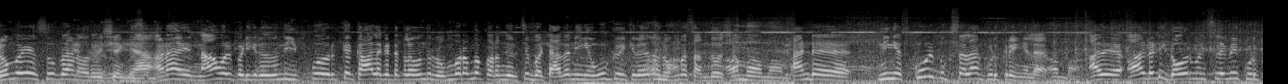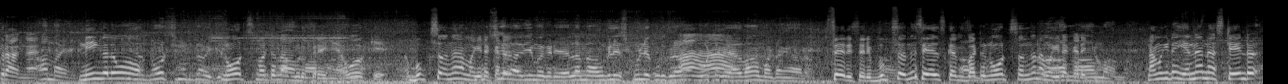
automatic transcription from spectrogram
ரொம்பவே சூப்பரான ஒரு விஷயங்க. ஆனா நாவல் படிக்கிறது வந்து இப்போ இருக்க காலகட்டத்துல வந்து ரொம்ப ரொம்ப குறைஞ்சிருச்சு. பட் அதை நீங்க ஊக்குவிக்கிறதுல ரொம்ப சந்தோஷம். ஆமாம் ஆமாம் ஆமாம் அண்ட் நீங்க ஸ்கூல் புக்ஸ் எல்லாம் கொடுக்குறீங்கல்ல. அது ஆல்ரெடி கவர்மெண்ட்ஸ்லயுமே கொடுக்குறாங்க. நீங்களும் நோட்ஸ் மட்டும் தான் நோட்ஸ் மட்டும் தான் கொடுக்குறீங்க. ஓகே புக்ஸ் வந்து நம்ம கிட்ட புக்ஸ்கள் அதிகமாக கிடையாது. எல்லாமே அவங்களே ஸ்கூல்லே கொடுக்குறாங்க கிடையாது வாங்க மாட்டாங்க யாரும். சரி சரி. புக்ஸ் வந்து சேல்ஸ் கம்மி பட் நோட்ஸ் வந்து நம்ம கிட்ட கிடைக்கும். நம்ம கிட்ட என்னென்ன ஸ்டாண்டர்ட்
